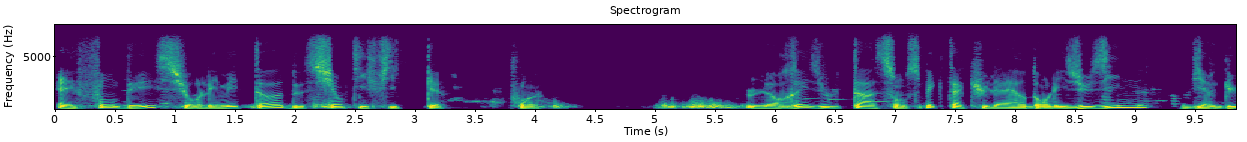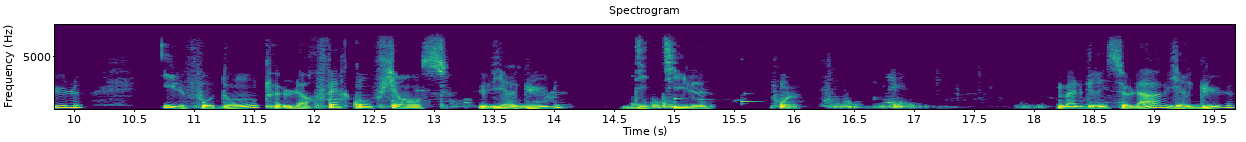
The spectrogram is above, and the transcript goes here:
est fondée sur les méthodes scientifiques. Point. Leurs résultats sont spectaculaires dans les usines, virgule, il faut donc leur faire confiance, virgule, dit-il, point. Malgré cela, virgule,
